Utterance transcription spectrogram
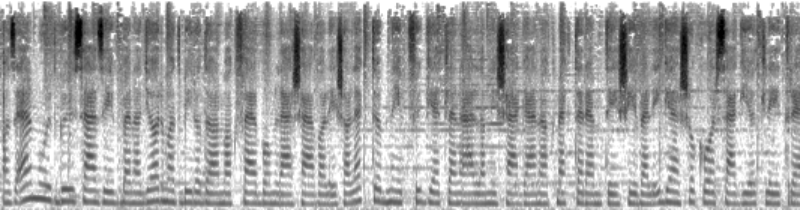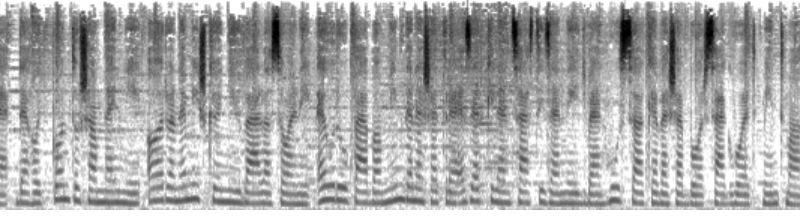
Az elmúlt bő száz évben a gyarmatbirodalmak felbomlásával és a legtöbb nép független államiságának megteremtésével igen sok ország jött létre, de hogy pontosan mennyi, arra nem is könnyű válaszolni. Európában minden esetre 1914-ben 20-szal kevesebb ország volt, mint ma.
